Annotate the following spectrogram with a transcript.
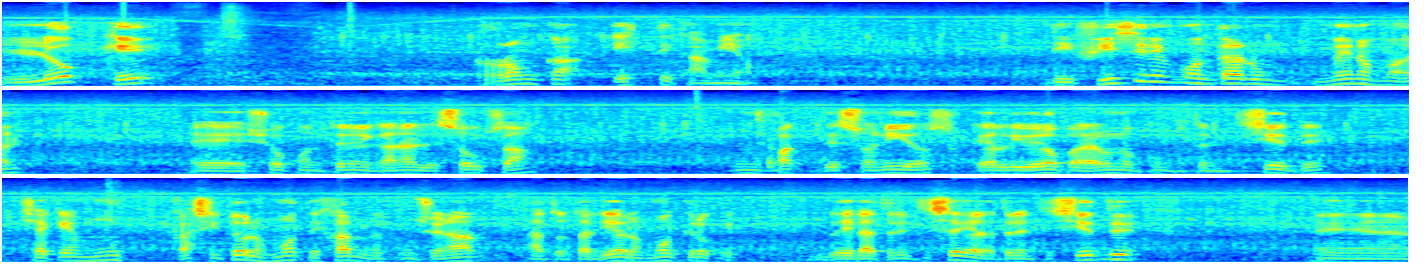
Lo que ronca este camión. Difícil encontrar un menos mal. Eh, yo conté en el canal de Sousa un pack de sonidos que él liberó para el 1.37 ya que casi todos los mods dejaron de funcionar la totalidad de los mods creo que de la 36 a la 37 eh,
